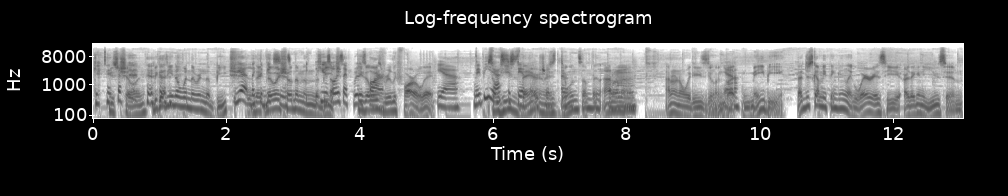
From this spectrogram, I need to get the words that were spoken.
He's chilling because you know when they were in the beach. Yeah, like they, the they beach always show them in the he beach. always, like, really he's always really far away. yeah. Maybe he so has to he's stay there at and the he's doing something. I don't know. Mhm. I don't know what he's doing, Yeah. but maybe that just got me thinking. Like, where is he? Are they going to use him?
